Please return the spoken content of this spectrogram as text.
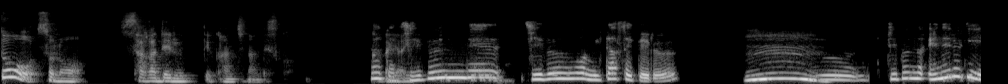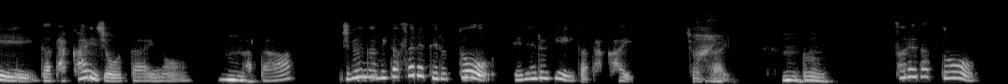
と、その差が出るっていう感じなんですか？なんか自分で自分を満たせてる、うーん。うん、自分のエネルギーが高い状態のうん。方、自分が満たされてるとエネルギーが高い状態。はい。うん。うん。それだと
